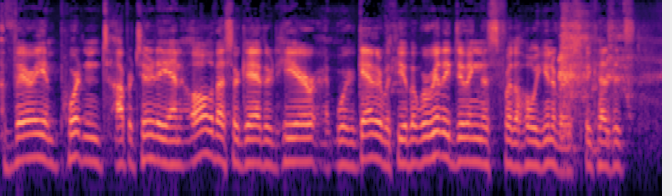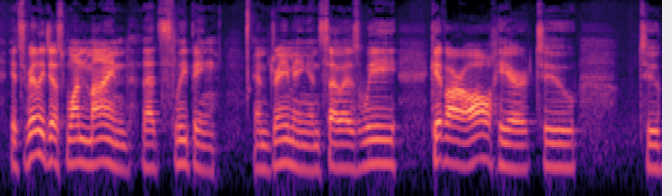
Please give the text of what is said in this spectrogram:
a very important opportunity, and all of us are gathered here. We're gathered with you, but we're really doing this for the whole universe because it's it's really just one mind that's sleeping and dreaming. And so, as we give our all here to to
